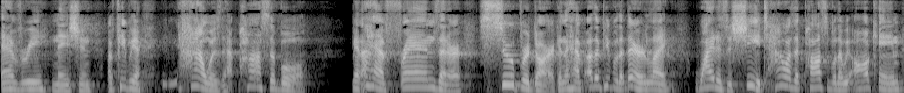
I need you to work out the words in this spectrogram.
every nation of people. How is that possible? Man, I have friends that are super dark and they have other people that they're like white as a sheet. How is it possible that we all came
